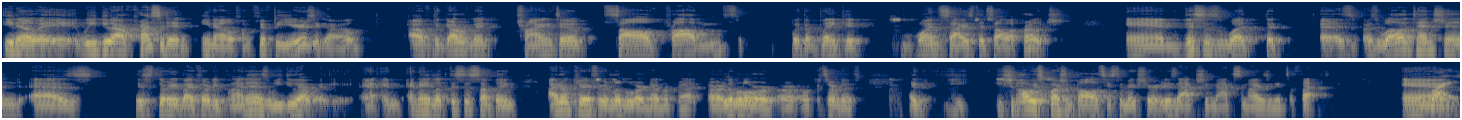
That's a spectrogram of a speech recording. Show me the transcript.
you know it, we do have precedent, you know, from 50 years ago of the government trying to solve problems with a blanket one size fits all approach. And this is what the as as well intentioned as this 30 by 30 plan is, we do have and, and hey, look, this is something I don't care if you're a liberal or a Democrat or a liberal or, or, or conservative. Like you, you, should always question policies to make sure it is actually maximizing its effect. And right.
